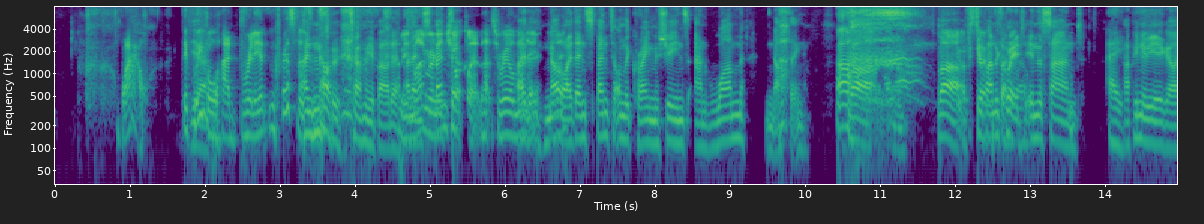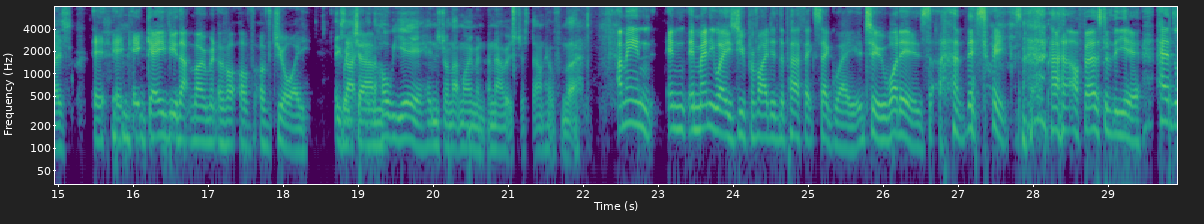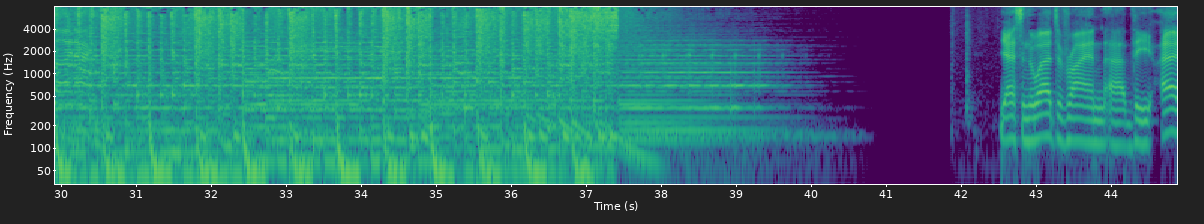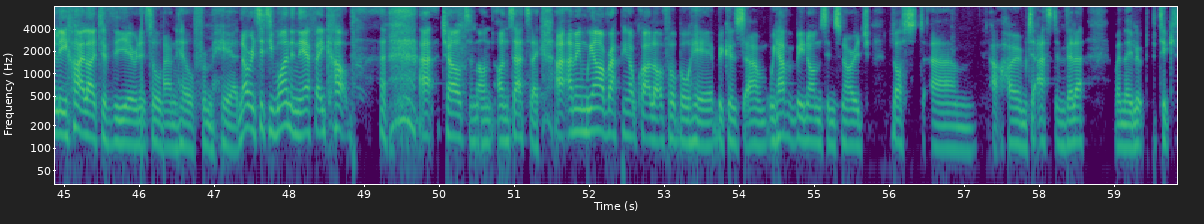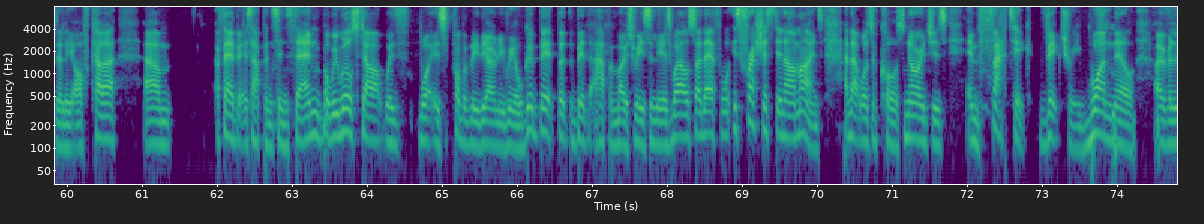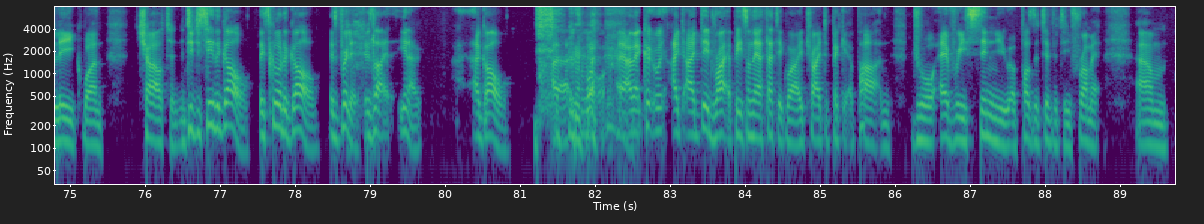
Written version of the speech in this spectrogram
Wow. Yeah. we've all had brilliant Christmas. I know. Tell me about it. I mean, mine were in chocolate. It, That's real money. I, no, know? I then spent it on the crane machines and won nothing. oh. But, but I've still found a quid well. in the sand. Hey, Happy New Year, guys. It, it, it gave you that moment of, of, of joy Exactly. Which, um, the whole year hinged on that moment, and now it's just downhill from there. I mean, in in many ways, you provided the perfect segue to what is this week's our first of the year headline act. Yes, in the words of Ryan, uh, the early highlight of the year, and it's all downhill from here. Norwich City won in the FA Cup at Charlton on, on Saturday. I, I, mean, we are wrapping up quite a lot of football here because um, we haven't been on since Norwich lost um, at home to Aston Villa when they looked particularly off colour. Um, a fair bit has happened since then, but we will start with what is probably the only real good bit, but the bit that happened most recently as well. So therefore is freshest in our minds. And that was, of course, Norwich's emphatic victory, 1-0 over League One Charlton. Did you see the goal? They scored a goal. It's brilliant. It was like, you know, a goal. uh, I, mean, I, I, did write a piece on the Athletic where I tried to pick it apart and draw every sinew of positivity from it. Um,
